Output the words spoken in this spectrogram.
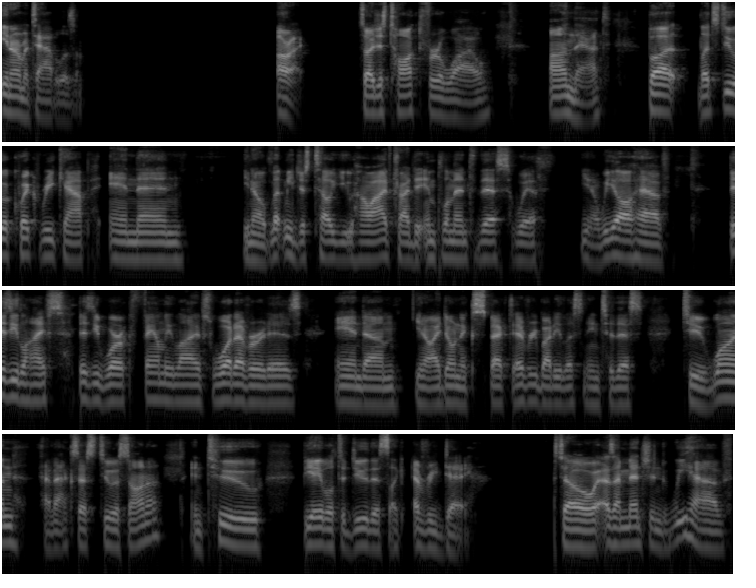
in our metabolism. All right. So I just talked for a while on that, but let's do a quick recap and then you know, let me just tell you how I've tried to implement this with, you know, we all have busy lives, busy work, family lives, whatever it is. And, um, you know, I don't expect everybody listening to this to one, have access to a sauna, and two, be able to do this like every day. So, as I mentioned, we have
